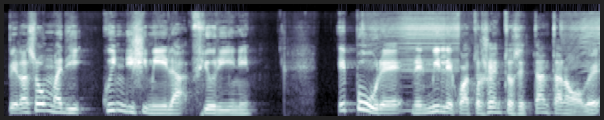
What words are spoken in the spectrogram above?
per la somma di 15.000 fiorini. Eppure nel 1479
